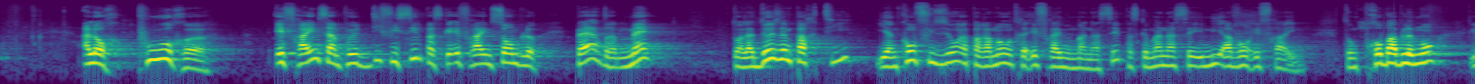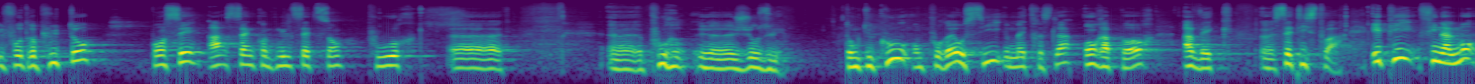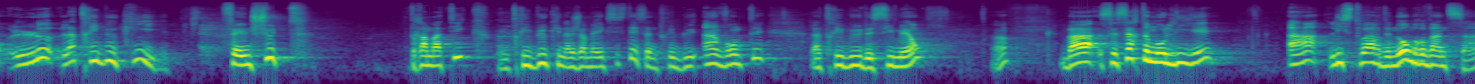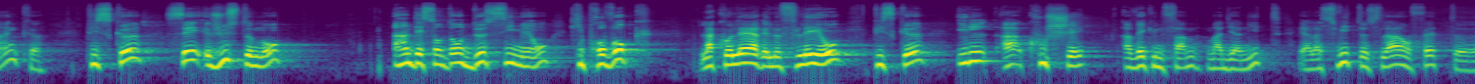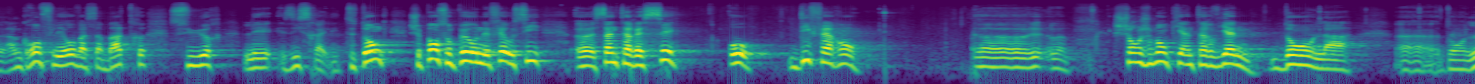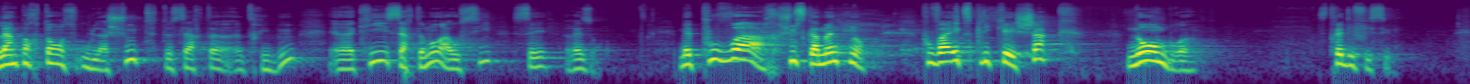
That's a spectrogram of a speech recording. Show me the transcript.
Alors pour Éphraïm, c'est un peu difficile parce qu'Éphraïm semble perdre, mais dans la deuxième partie, il y a une confusion apparemment entre Éphraïm et Manassé, parce que Manassé est mis avant Éphraïm. Donc probablement, il faudrait plutôt penser à 50 700 pour, euh, euh, pour euh, Josué. Donc du coup, on pourrait aussi mettre cela en rapport avec cette histoire. Et puis finalement, le, la tribu qui fait une chute dramatique, une tribu qui n'a jamais existé, c'est une tribu inventée, la tribu de Siméon, hein, bah, c'est certainement lié à l'histoire de Nombre 25, puisque c'est justement un descendant de Siméon qui provoque la colère et le fléau, puisqu'il a couché avec une femme madianite. Et à la suite de cela, en fait, euh, un grand fléau va s'abattre sur les Israélites. Donc, je pense qu'on peut en effet aussi euh, s'intéresser aux différents euh, changements qui interviennent dans la dans l'importance ou la chute de certaines tribus, qui certainement a aussi ses raisons. Mais pouvoir, jusqu'à maintenant, pouvoir expliquer chaque nombre, c'est très difficile.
